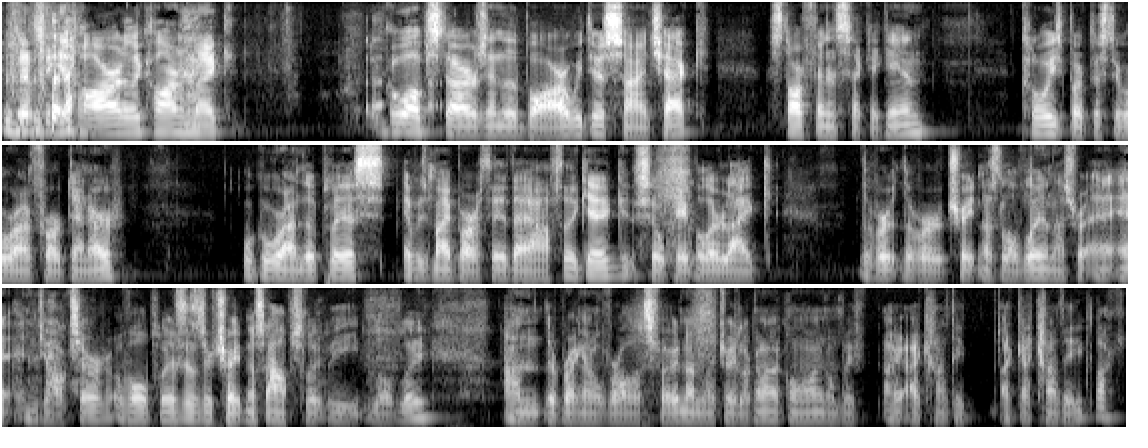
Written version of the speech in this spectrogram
lift the guitar out of the car and I'm like, go upstairs into the bar. We do a sound check, start feeling sick again. Chloe's booked us to go around for dinner. We'll go around the place. It was my birthday the day after the gig, so people are like, they were they were treating us lovely, and that's right in Joxer of all places. They're treating us absolutely lovely, and they're bringing over all this food. And I'm literally looking at it, going, I'm gonna be, I, I can't eat, like I can't eat, like.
